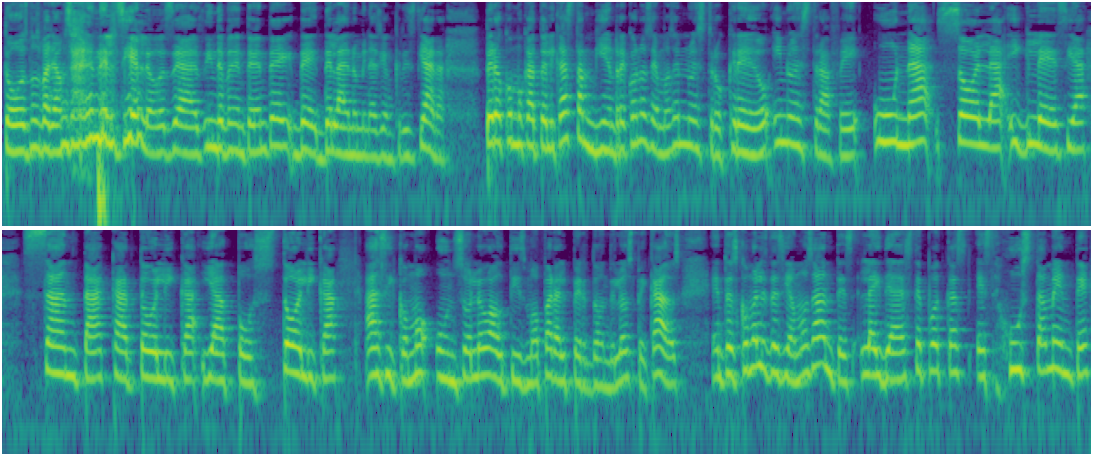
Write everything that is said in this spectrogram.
todos nos vayamos a ver en el cielo, o sea, independientemente de, de, la denominación cristiana. Pero como católicas también reconocemos en nuestro credo y nuestra fe una sola iglesia santa, católica y apostólica, así como un solo bautismo para el perdón de los pecados. Entonces, como les decíamos antes, la idea de este podcast es justamente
